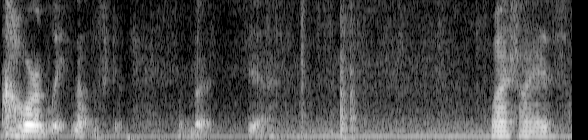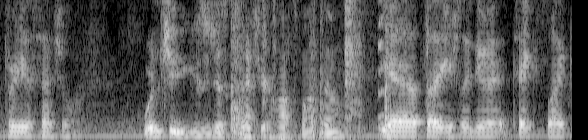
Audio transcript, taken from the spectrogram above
Horribly. No, I'm just kidding. But yeah, Wi-Fi is pretty essential. Wouldn't you usually just connect to your hotspot though? Yeah, that's what I usually do, and it takes like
